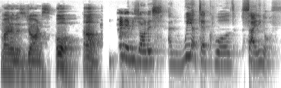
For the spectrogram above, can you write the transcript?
My name is Johns. Oh, ah. My name is Jonas, and we are Tech World signing off.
